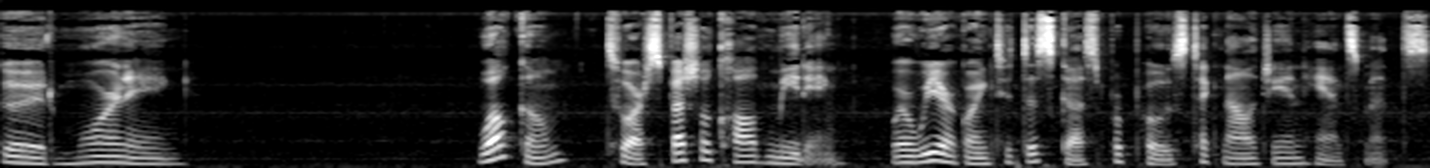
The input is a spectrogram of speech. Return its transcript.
Good morning. Welcome to our special called meeting where we are going to discuss proposed technology enhancements.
